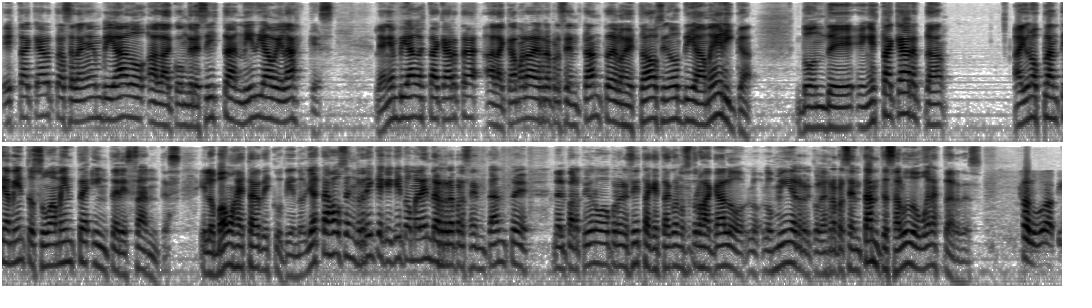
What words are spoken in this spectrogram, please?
Esta carta se la han enviado a la congresista Nidia Velázquez. Le han enviado esta carta a la Cámara de Representantes de los Estados Unidos de América, donde en esta carta hay unos planteamientos sumamente interesantes y los vamos a estar discutiendo. Ya está José Enrique Quiquito Meléndez, representante del Partido Nuevo Progresista, que está con nosotros acá los, los, miércoles. Representante, saludos, buenas tardes. Saludos a ti,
